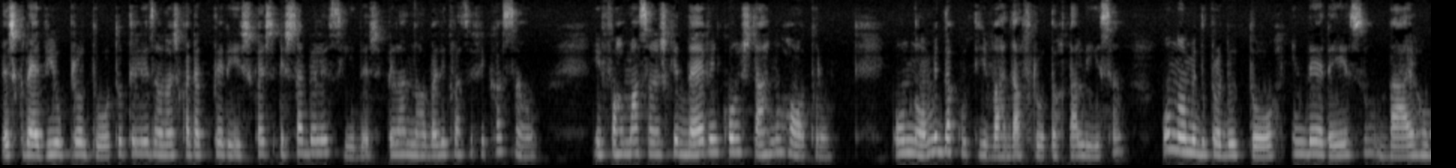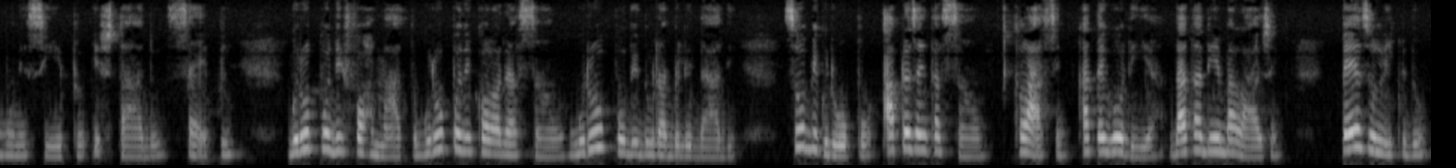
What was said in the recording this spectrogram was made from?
Descreve o produto utilizando as características estabelecidas pela norma de classificação. Informações que devem constar no rótulo: o nome da cultivar da fruta hortaliça, o nome do produtor, endereço, bairro, município, estado, CEP, grupo de formato, grupo de coloração, grupo de durabilidade, subgrupo, apresentação, classe, categoria, data de embalagem, peso líquido,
